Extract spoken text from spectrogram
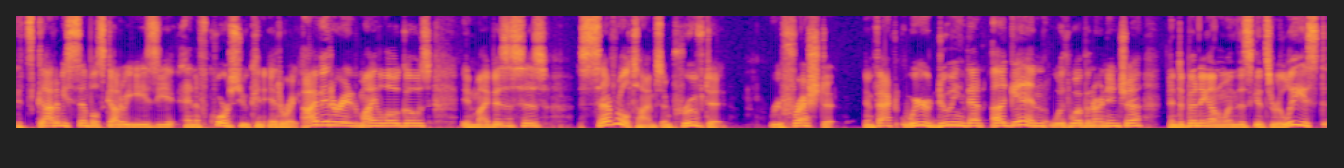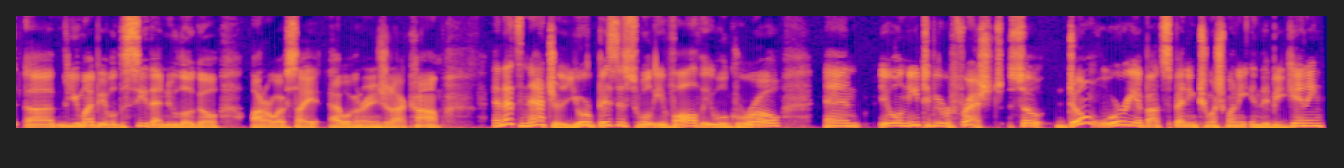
It's got to be simple, it's got to be easy, and of course, you can iterate. I've iterated my logos in my businesses several times, improved it, refreshed it, in fact, we're doing that again with Webinar Ninja. And depending on when this gets released, uh, you might be able to see that new logo on our website at webinarninja.com. And that's natural. Your business will evolve, it will grow, and it will need to be refreshed. So don't worry about spending too much money in the beginning.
